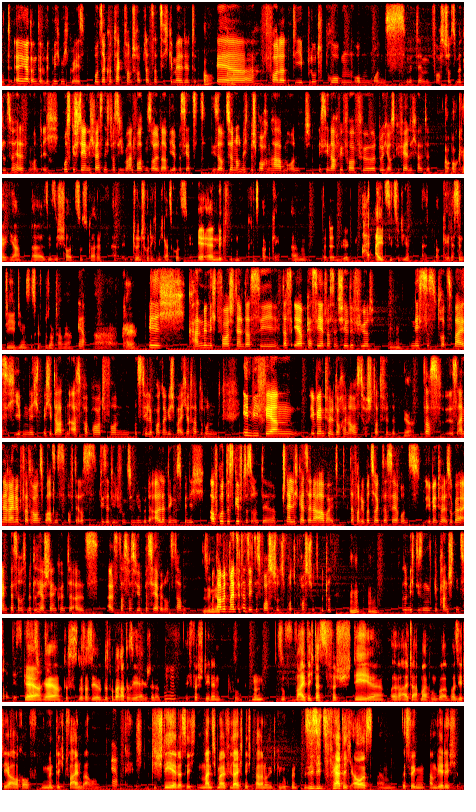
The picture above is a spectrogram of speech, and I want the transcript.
gut. Äh, ja, dann, dann widme ich mich Grace. Unser Kontakt vom Schrottplatz hat sich gemeldet. Oh. aha. Er fordert die Blutproben, um uns mit dem Frostschutzmittel zu helfen. Und ich muss gestehen, ich weiß nicht, was ich ihm antworten soll, da wir bis jetzt diese Option noch nicht besprochen haben und ich sie nach wie vor für durchaus gefährlich halte. Oh, okay, ja. Äh, sie, sie schaut zu Startle. Äh, du entschuldigst mich ganz kurz. Er, er nickt. Okay. Ähm, äh, eilt sie zu dir. Okay, das sind die, die uns das Gift besorgt haben, ja? Ja. Ah, Okay. Ich kann mir nicht vorstellen, dass sie, dass er per se etwas in Schilde führt. Mhm. Nichtsdestotrotz weiß ich eben nicht, welche Daten Aspaport von uns Teleportern gespeichert hat und inwiefern eventuell doch ein Austausch stattfindet. Ja. Das ist eine reine Vertrauensbasis, auf der das, dieser Deal funktionieren würde. Allerdings bin ich aufgrund des Giftes und der Schnelligkeit seiner Arbeit davon überzeugt, dass er uns eventuell sogar ein besseres Mittel herstellen könnte als, als das, was wir bisher benutzt haben. Sie Und damit meint sie tatsächlich das Frostschutz, Frost- Frostschutzmittel. Mhm. Mhm. Also nicht diesen gepanschten Zeug. Ja, ja, ja, ja. Das, das, was ihr, das Präparat, das ihr hergestellt habt. Mhm. Ich verstehe den Punkt. Nun, soweit ich das verstehe, eure alte Abmachung ba- basierte ja auch auf mündlichen Vereinbarungen. Ja. Ich gestehe, dass ich manchmal vielleicht nicht paranoid genug bin. Sie sieht fertig aus. Ähm, deswegen haben wir dich und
